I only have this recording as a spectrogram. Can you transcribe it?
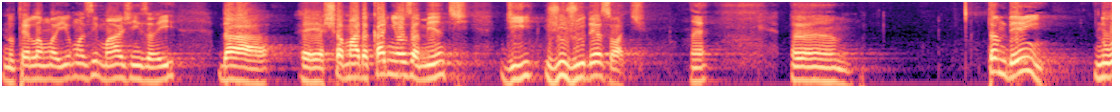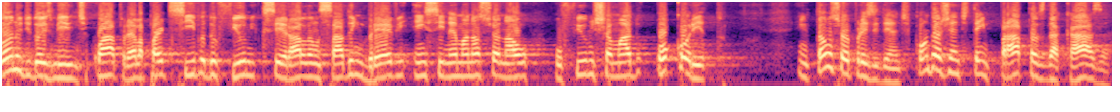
No telão aí umas imagens aí da é, chamada carinhosamente de Juju Desotti. Né? também, no ano de 2024, ela participa do filme que será lançado em breve em cinema nacional, o filme chamado O Coreto. Então, senhor presidente, quando a gente tem pratas da casa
